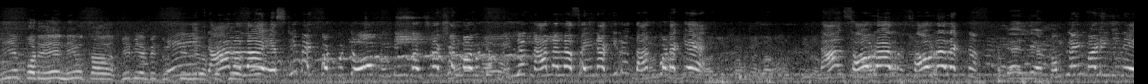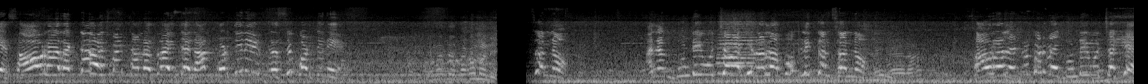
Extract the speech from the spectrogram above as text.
ನೀವು ಕೊಡ್ರಿ ನೀವು ಬಿ ಬಿ ಎಂ ಪಿ ದುಡ್ಡು ನಾನೆಲ್ಲ ಎಸ್ಟಿಮೇಟ್ ಕೊಟ್ಬಿಟ್ಟು ಬಿಲ್ಡಿಂಗ್ ಕನ್ಸ್ಟ್ರಕ್ಷನ್ ಮಾಡ್ಬಿಟ್ಟು ನಾನೆಲ್ಲ ಸೈನ್ ಹಾಕಿರೋದು ನಾನು ಕೊಡಕ್ಕೆ. ನಾನ್ ಸಾವಿರಾರು ಸಾವಿರಾರು ಕಂಪ್ಲೇಂಟ್ ಮಾಡಿದ್ದೀನಿ ಸಾವಿರಾರು ಅಕ್ನಾಲಜ್ಮೆಂಟ್ ನನ್ನ ಹತ್ರ ಐತೆ ನಾನು ಕೊಡ್ತೀನಿ ಪ್ರೆಸ್ ಕೊಡ್ತೀನಿ ನಿಮ್ಮ ಹತ್ರ ತಗೊಂಬನ್ನಿ ಸೊನ್ನು ಪಬ್ಲಿಕ್ ಕನ್ಸರ್ನು ಸಾವಿರ ಲೆಟರ್ ಕೊಡ್ಬೇಕು ಗುಂಡಿ ಮುಚ್ಚಕ್ಕೆ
